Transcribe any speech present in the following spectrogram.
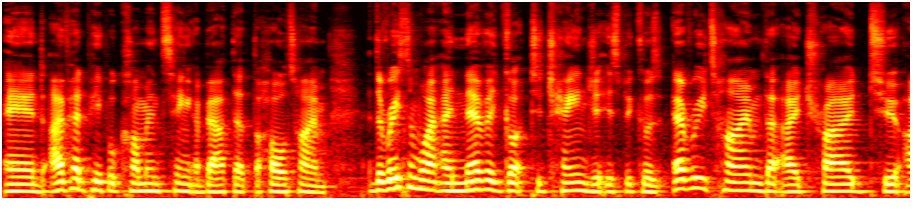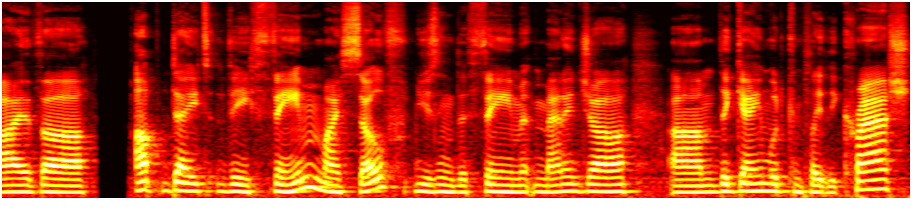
and I've had people commenting about that the whole time. The reason why I never got to change it is because every time that I tried to either update the theme myself using the theme manager, um, the game would completely crash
